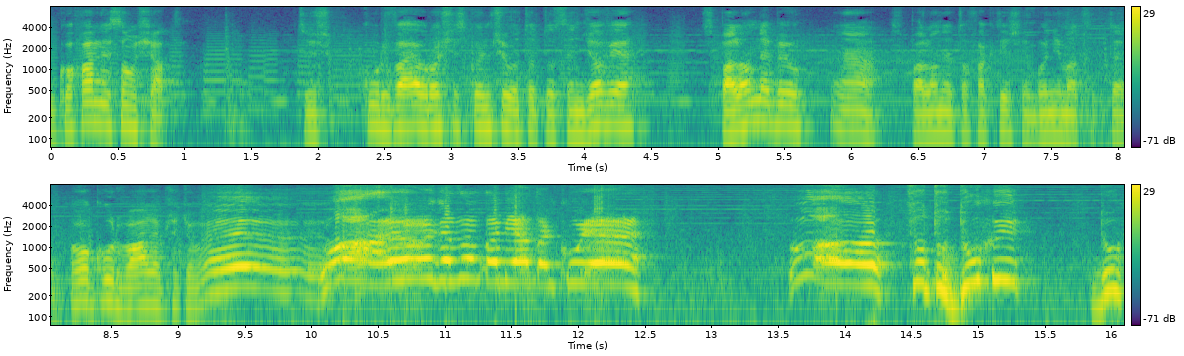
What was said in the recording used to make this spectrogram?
ukochany sąsiad. Coś kurwa euro się skończyło, to to sędziowie? Spalony był? A, spalony to faktycznie, bo nie ma co ten. O kurwa, ale przeciąg. Eee! Ło, gazeta mnie atakuje! O, co to, duchy? Duch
